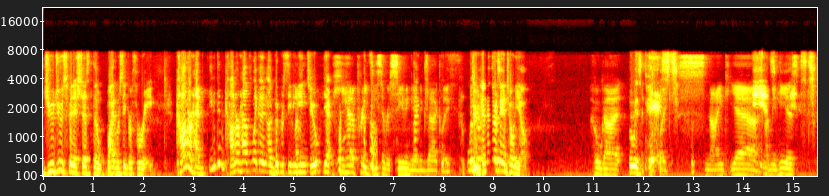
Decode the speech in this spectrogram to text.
Juju's finished as the wide receiver three. Conner had even didn't Conner have like a, a good receiving I game too? Yeah, he had a pretty decent receiving game, exactly. Literally, Dude. and then there's Antonio. Who got Who is I think, like pissed. Yeah, He I mean he is pissed.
